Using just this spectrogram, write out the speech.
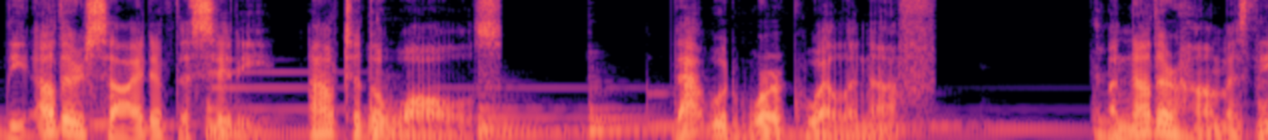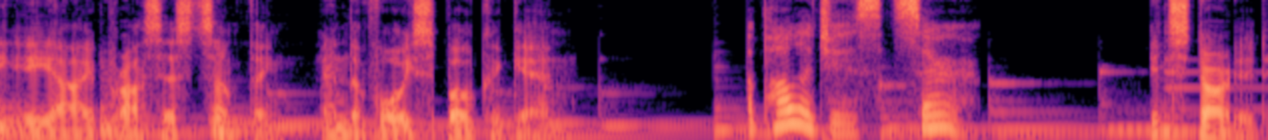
The other side of the city, out to the walls. That would work well enough. Another hum as the AI processed something, and the voice spoke again. Apologies, sir. It started.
